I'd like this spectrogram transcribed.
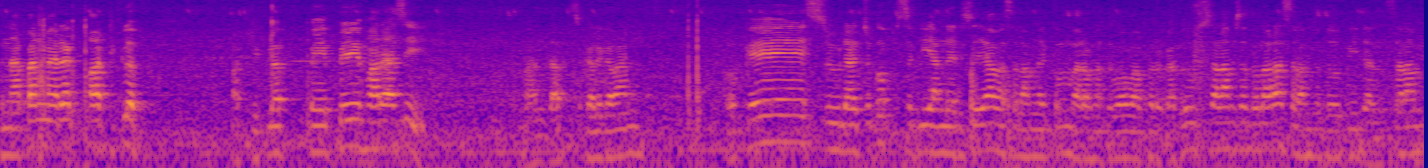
Senapan merek Audi Club. Audi Club PB variasi. Mantap sekali kawan. Oke, sudah cukup. Sekian dari saya. Wassalamualaikum warahmatullahi wabarakatuh. Salam satu laras, salam satu hobi, dan salam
